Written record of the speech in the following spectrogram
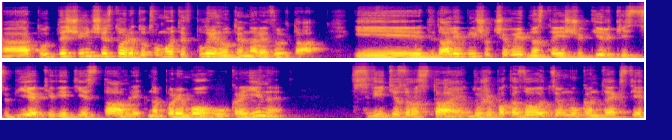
А тут дещо інша історія. Тут ви можете вплинути на результат. І дедалі більш очевидно стає, що кількість суб'єктів, які ставлять на перемогу України, в світі зростає. Дуже показово в цьому контексті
